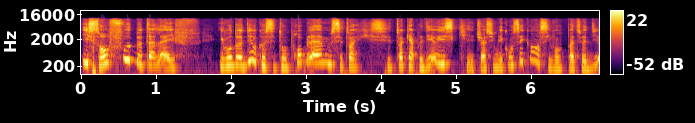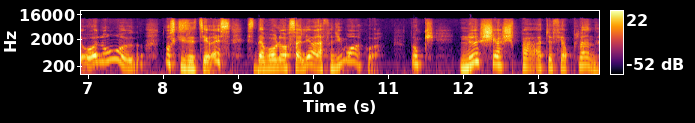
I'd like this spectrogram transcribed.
Ils s'en foutent de ta life. Ils vont te dire que c'est ton problème, c'est toi, c'est toi qui as pris des risques et tu assumes les conséquences. Ils vont pas te dire, oh non, euh, non ce qui les intéresse, c'est d'avoir leur salaire à la fin du mois, quoi. Donc, ne cherche pas à te faire plaindre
